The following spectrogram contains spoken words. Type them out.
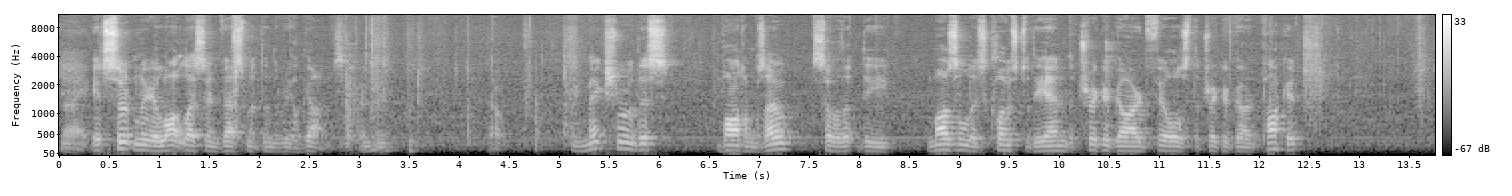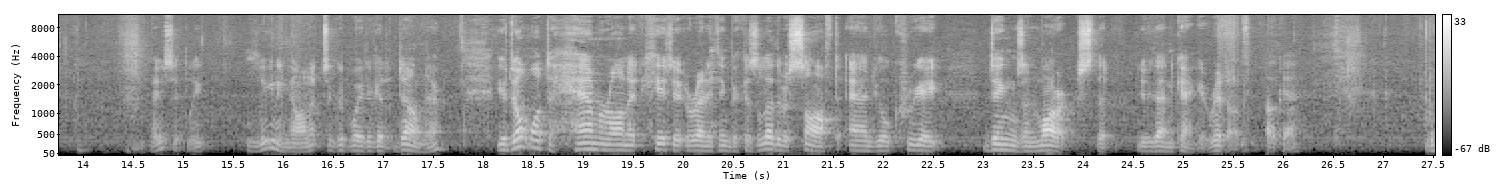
Right. It's certainly a lot less investment than the real guns. Mm-hmm. So, we make sure this bottoms out so that the muzzle is close to the end, the trigger guard fills the trigger guard pocket. Basically, leaning on it's a good way to get it down there. You don't want to hammer on it, hit it or anything because the leather is soft and you'll create dings and marks that you then can't get rid of. okay. So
